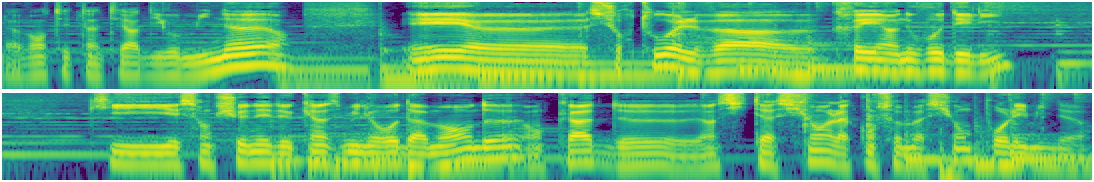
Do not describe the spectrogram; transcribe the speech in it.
la vente est interdite aux mineurs et euh, surtout elle va euh, créer un nouveau délit qui est sanctionné de 15 000 euros d'amende en cas d'incitation à la consommation pour les mineurs.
